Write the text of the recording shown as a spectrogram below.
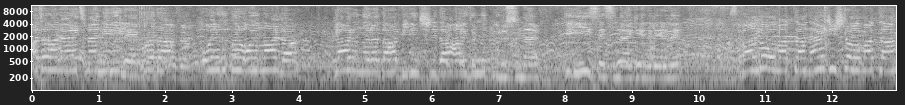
atanan öğretmenleriyle, burada oynadıkları oyunlarla yarınlara daha bilinçli, daha aydınlık yürüsünler ve iyi hissetsinler kendilerini. Van'da olmaktan, Erciş'te olmaktan,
